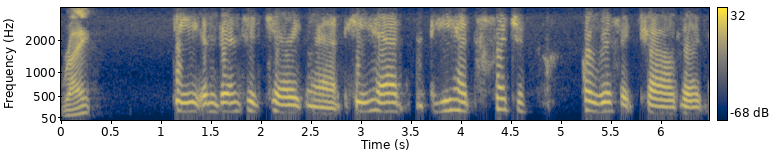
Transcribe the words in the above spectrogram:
right? He invented Cary Grant. He had he had such a horrific childhood.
